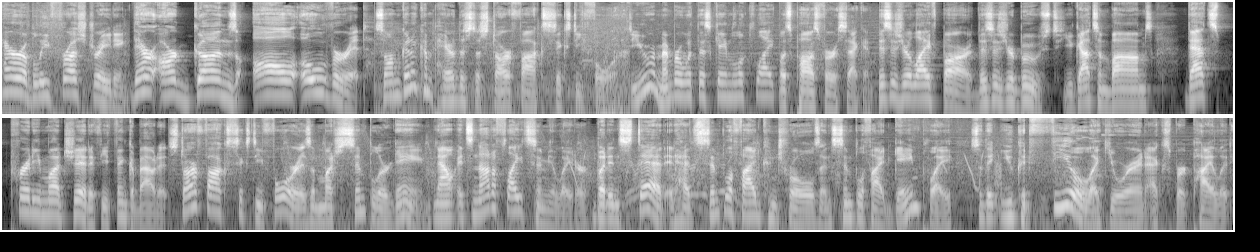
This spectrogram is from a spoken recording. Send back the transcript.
terribly frustrating. There are guns all over it. So I'm gonna compare this to Star Fox 64. Do you remember what this game looked like? Let's pause for a second. This is your life bar. This is your boost. You got some bombs. That's pretty much it if you think about it. Star Fox 64 is a much simpler game. Now, it's not a flight simulator, but instead it had simplified controls and simplified gameplay so that you could feel like you were an expert pilot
